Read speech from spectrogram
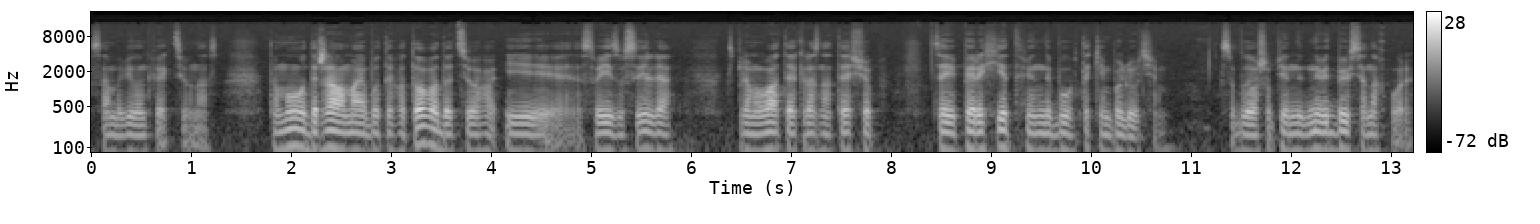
саме ВІЛ-інфекції у нас. Тому держава має бути готова до цього і свої зусилля спрямувати якраз на те, щоб цей перехід він не був таким болючим, особливо, щоб він не відбився на хворих.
